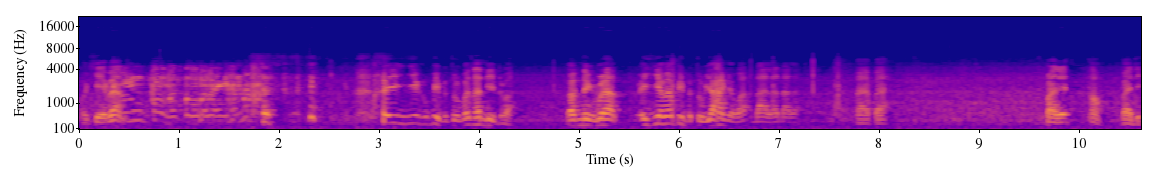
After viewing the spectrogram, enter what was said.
โอเคเพื่อน มึงเปิดประตูอะไรงั้นนะเฮ้ยเยี่ยกูปิดประตูไม่สนิทว่ะแป๊บนึงเพื่อนไอ้เยี่ยไม่งปิดประตูยากจังวะได้แล้วได้แล้วไปไปไปดิเอ้าไปดิ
